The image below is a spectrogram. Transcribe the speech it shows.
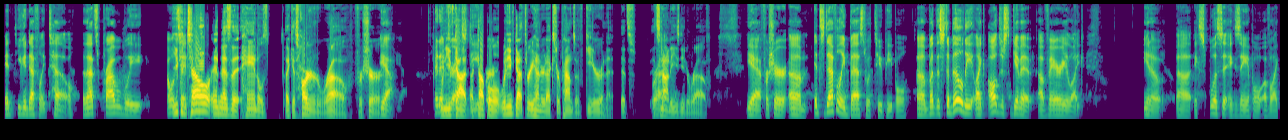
it you can definitely tell, and that's probably I won't you say can tell and as the handles like it's harder to row for sure Yeah. And when you've got a deeper. couple when you've got 300 extra pounds of gear in it it's it's Right. not easy to row Yeah, for sure. Um, it's definitely best with two people. Uh, but the stability, like, I'll just give it a very like, you know, uh, explicit example of like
